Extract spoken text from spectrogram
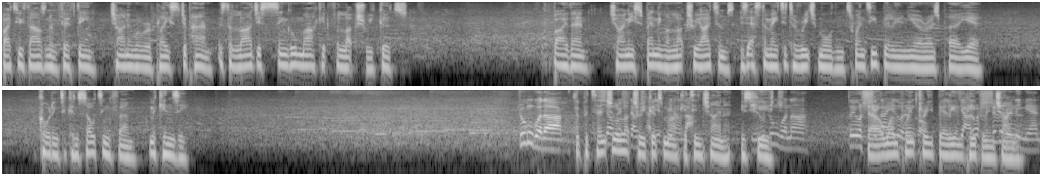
By 2015, China will replace Japan as the largest single market for luxury goods. By then, Chinese spending on luxury items is estimated to reach more than 20 billion euros per year, according to consulting firm McKinsey. The potential luxury goods market in China is huge. There are 1.3 billion people in China.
